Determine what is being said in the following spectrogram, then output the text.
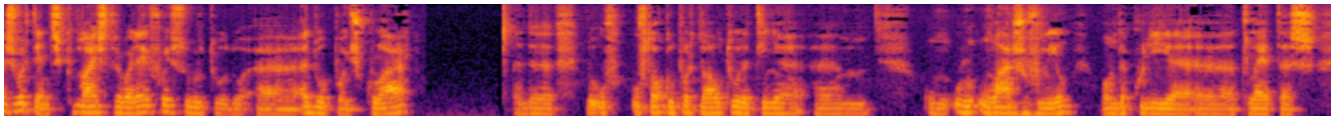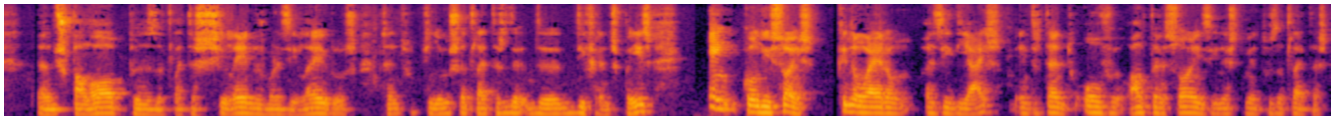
as vertentes que mais trabalhei foi sobretudo a, a do apoio escolar, de, o, o Clube Porto na altura tinha um, um, um lar juvenil onde acolhia uh, atletas uh, dos Palopes, atletas chilenos, brasileiros, portanto tínhamos atletas de, de diferentes países em condições que não eram as ideais, entretanto houve alterações e neste momento os atletas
